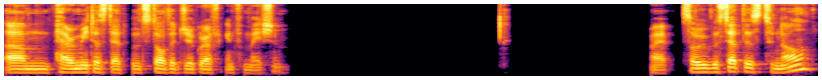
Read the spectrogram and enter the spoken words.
um, parameters that will store the geographic information. Right, so we will set this to null.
